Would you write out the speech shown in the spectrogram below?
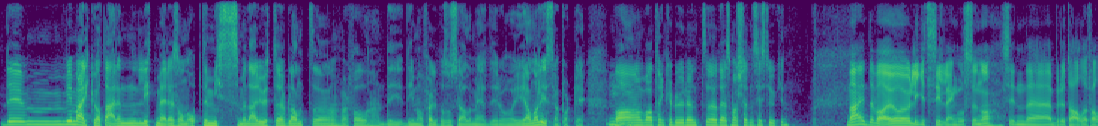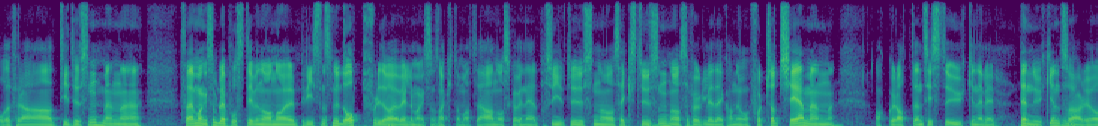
det, vi merker jo at det er en litt mer sånn optimisme der ute blant uh, hvert fall de, de man følger på sosiale medier og i analyserapporter. Hva, hva tenker du rundt eh, det som har skjedd den siste uken? Nei, det var jo ligget stille en god stund nå, siden det brutale fallet fra 10 000. Men uh, så er det mange som ble positive nå når prisen snudde opp. fordi det var jo veldig mange som snakket om at ja, nå skal vi ned på 7000 og 6000. Og selvfølgelig, det kan jo fortsatt skje, men akkurat den siste uken, eller denne uken, så har det jo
